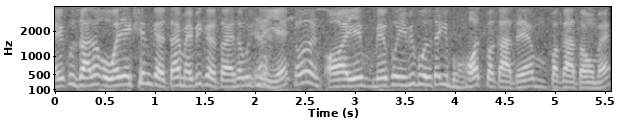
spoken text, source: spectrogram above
ये कुछ ज़्यादा ओवर एक्शन करता है मैं भी करता हूँ ऐसा कुछ नहीं है। और ये मेरे को ये भी बोलता है कि बहुत पकाते हैं पकाता हूँ मैं।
